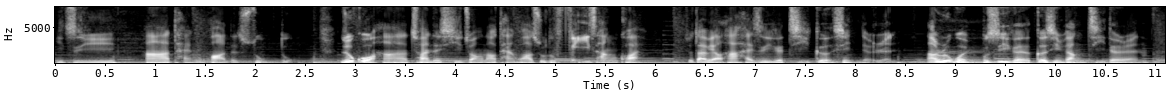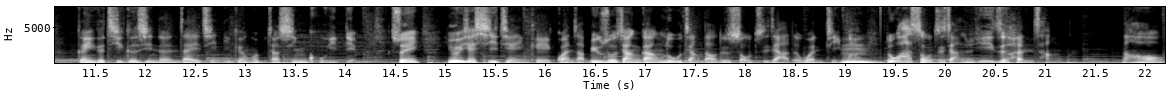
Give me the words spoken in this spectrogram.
以及他谈话的速度。如果他穿着西装，然后谈话速度非常快，就代表他还是一个极个性的人。那如果你不是一个个性非常急的人，嗯、跟一个急个性的人在一起，你可能会比较辛苦一点。所以有一些细节你可以观察，比如说像刚刚路讲到就是手指甲的问题嘛。嗯、如果他手指甲就一直很长，然后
